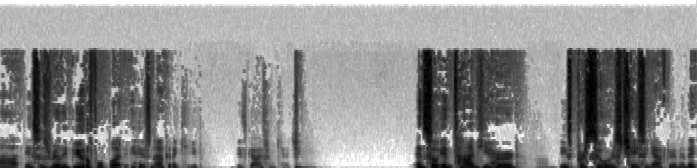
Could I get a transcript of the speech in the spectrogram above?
Uh, this is really beautiful, but it's not going to keep these guys from catching me. And so in time, he heard um, these pursuers chasing after him, and they,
